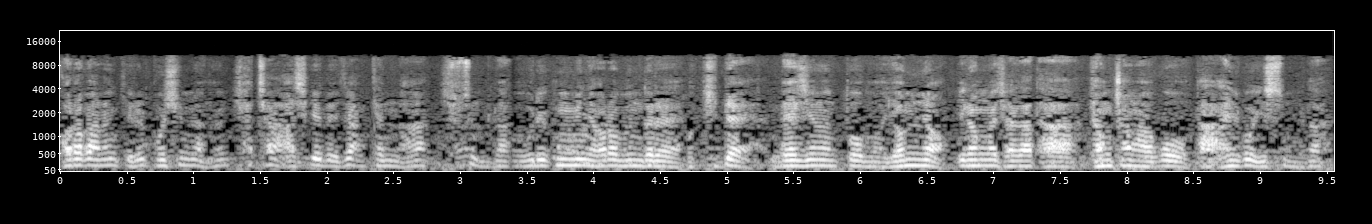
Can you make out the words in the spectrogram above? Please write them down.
걸어가는 길을 보시면 차차 아시게 되지 않겠나 싶습니다. 우리 국민 여러분들의 뭐 기대 내지는 또 뭐 염려 이런 거 제가 다 경청하고 다 알고 있습니다.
